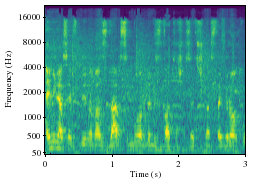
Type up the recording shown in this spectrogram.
Emila Sefrydinowa z Darcym Wardem z 2013 roku.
